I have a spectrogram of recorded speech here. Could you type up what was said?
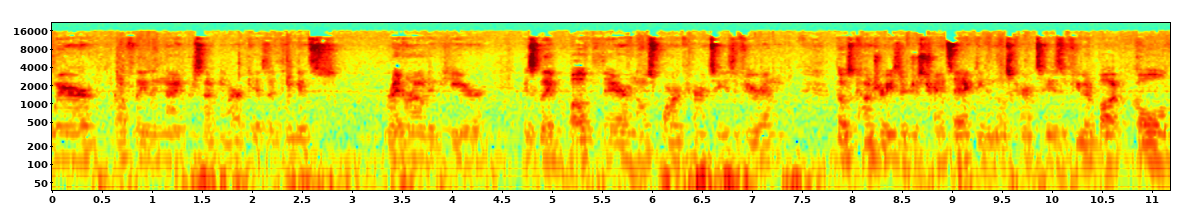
where roughly the nine percent mark is. I think it's right around in here. Basically, above there in those foreign currencies. If you're in those countries or just transacting in those currencies, if you would have bought gold,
